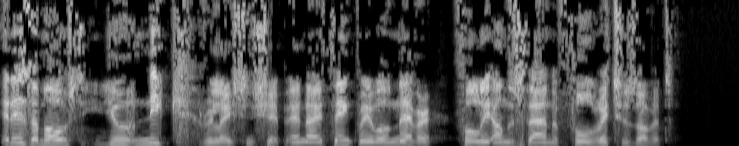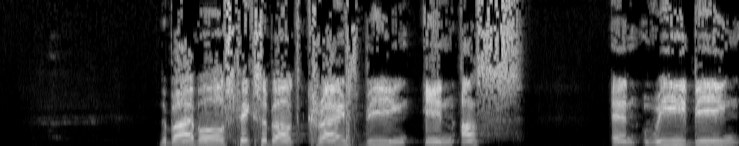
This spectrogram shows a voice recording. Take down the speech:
It is a most unique relationship and I think we will never fully understand the full riches of it. The Bible speaks about Christ being in us and we being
